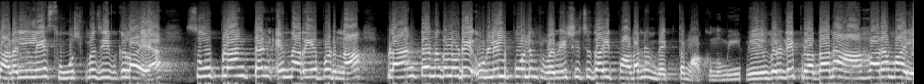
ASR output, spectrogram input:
കടലിലെ സൂക്ഷ്മജീവികളായ സൂപ്ലാങ്ടൺ എന്നറിയപ്പെടുന്ന പ്ലാങ്ടണുകളുടെ ഉള്ളിൽ പോലും പ്രവേശിച്ചതായി പഠനം വ്യക്തമാക്കുന്നു. മീനുകളുടെ പ്രധാന ആഹാരമായ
